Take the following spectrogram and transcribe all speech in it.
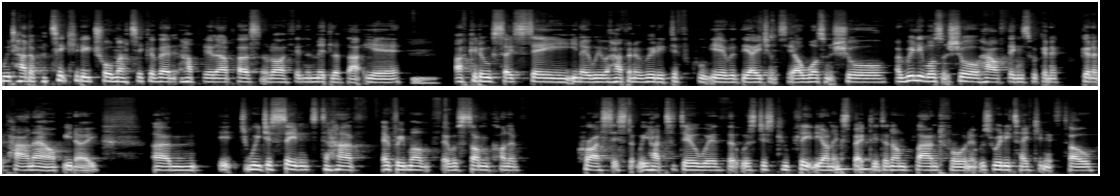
we'd had a particularly traumatic event happen in our personal life in the middle of that year. Mm. I could also see, you know, we were having a really difficult year with the agency. I wasn't sure, I really wasn't sure how things were going to going to pan out. You know, um, it, we just seemed to have every month there was some kind of crisis that we had to deal with that was just completely unexpected and unplanned for, and it was really taking its toll.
